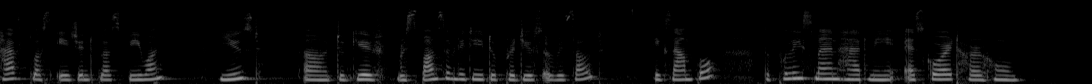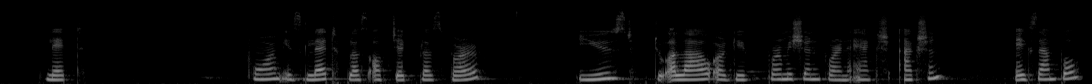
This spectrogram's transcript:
have plus agent plus v1 used uh, to give responsibility to produce a result. Example The policeman had me escort her home. Let. Form is let plus object plus verb used to allow or give permission for an act action. Example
